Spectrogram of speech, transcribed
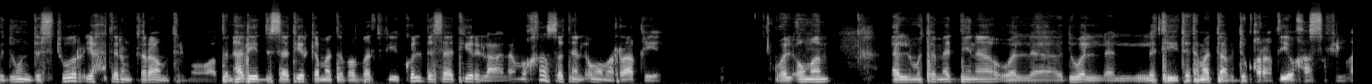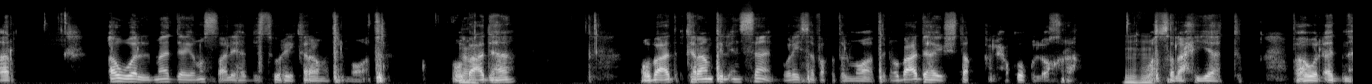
بدون دستور يحترم كرامة المواطن. هذه الدساتير كما تفضلت في كل دساتير العالم وخاصة الأمم الراقية والأمم المتمدنة والدول التي تتمتع بالديمقراطية وخاصة في الغرب. أول مادة ينص عليها الدستور هي كرامة المواطن. نعم. وبعدها وبعد كرامة الإنسان وليس فقط المواطن وبعدها يشتق الحقوق الأخرى والصلاحيات فهو الأدنى.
